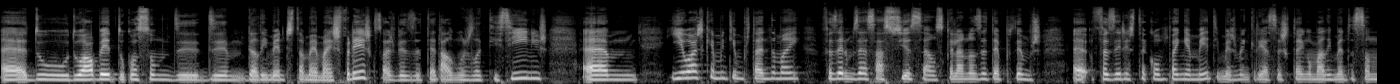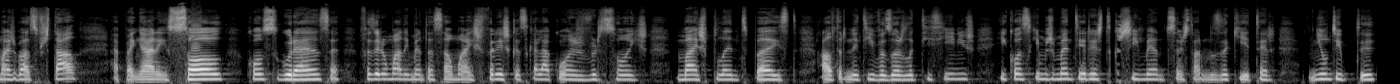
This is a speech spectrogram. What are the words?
uh, do, do aumento do consumo de, de, de, alimentos também mais frescos, às vezes até de alguns lacticínios. Um, e eu acho que é muito importante também fazermos essa associação. Se calhar nós até podemos uh, fazer este acompanhamento, e mesmo em crianças que tenham uma alimentação mais base vegetal, apanharem sol com segurança, fazer uma alimentação mais fresca, se calhar com as versões mais plant-based, alternativas aos e conseguimos manter este crescimento sem estarmos aqui a ter nenhum tipo de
